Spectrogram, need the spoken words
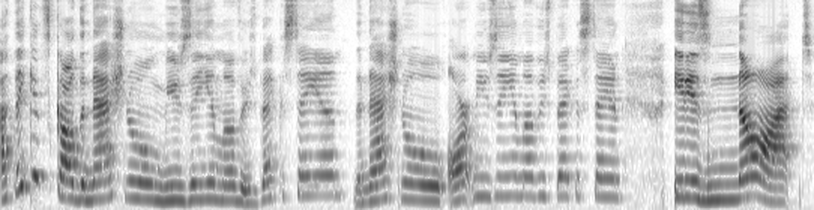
I think it's called the National Museum of Uzbekistan, the National Art Museum of Uzbekistan. It is not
